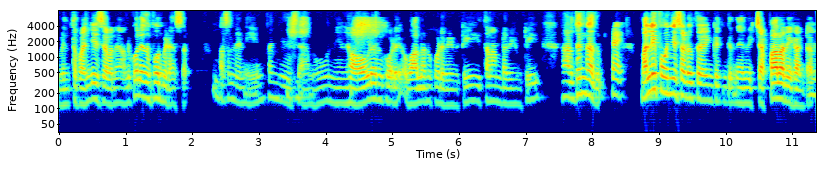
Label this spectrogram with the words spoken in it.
ఇంత పని చేసావని అనుకోలేదు ఫోన్ పెట్టేస్తారు. అసలు నేను ఏం పని చేశాను? నేను ఆవిడ అనుకోవడం వాళ్ళు అనుకోవడం ఏమిటి? ఇతను అనడం ఏమిటి? అర్థం కాదు. మళ్ళీ ఫోన్ చేసి అడుగుతా ఇంక నేను మీకు చెప్పాలా నీకు అంటారు.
